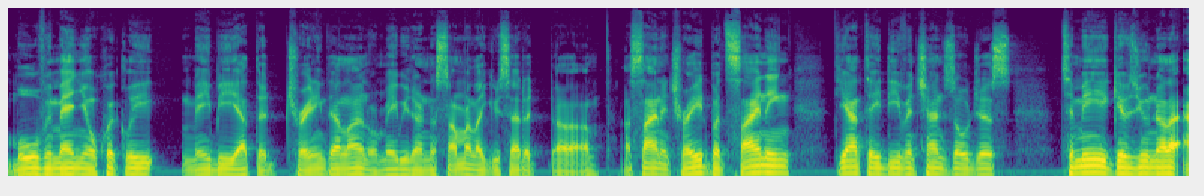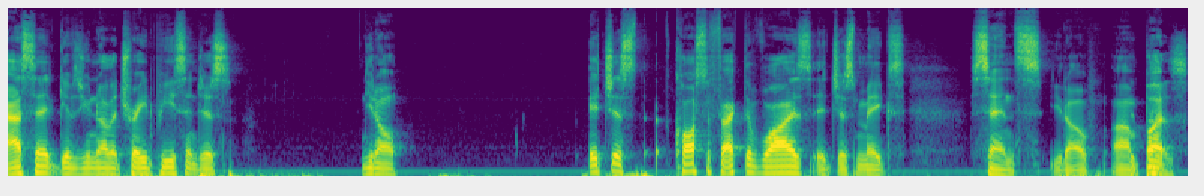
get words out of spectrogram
move Immanuel Quickley, maybe at the trading deadline or maybe during the summer, like you said, a, uh, a sign and trade. But signing Donte DiVincenzo just to me it gives you another asset, gives you another trade piece, and just you know, it just cost effective wise, it just makes sense, you know. Um, but does.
